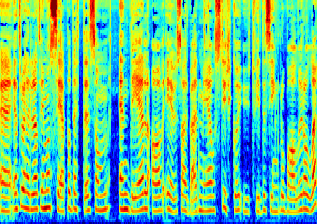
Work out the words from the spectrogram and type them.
Eh, jeg tror heller at vi må se på dette som en del av EUs arbeid med å styrke og utvide sin globale rolle.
